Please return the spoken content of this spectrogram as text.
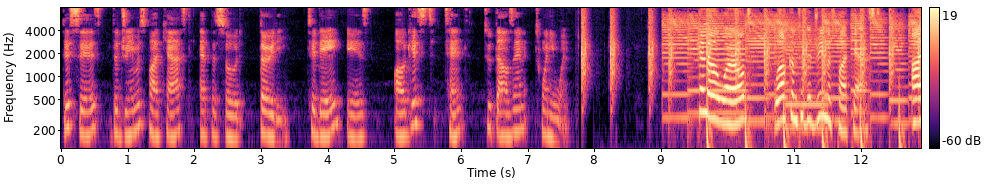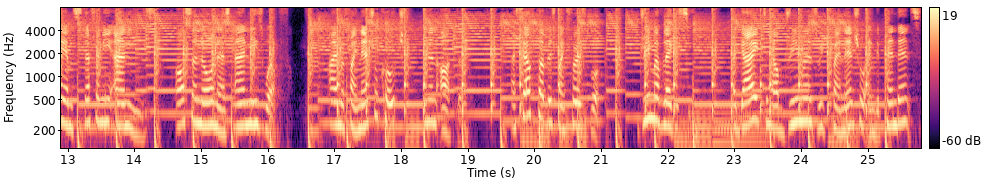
This is the Dreamers Podcast, episode 30. Today is August 10th, 2021. Hello, world. Welcome to the Dreamers Podcast. I am Stephanie Anne-Lyse, also known as Anne-Lyse Wealth. I'm a financial coach and an author. I self-published my first book, Dream of Legacy, a guide to help dreamers reach financial independence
